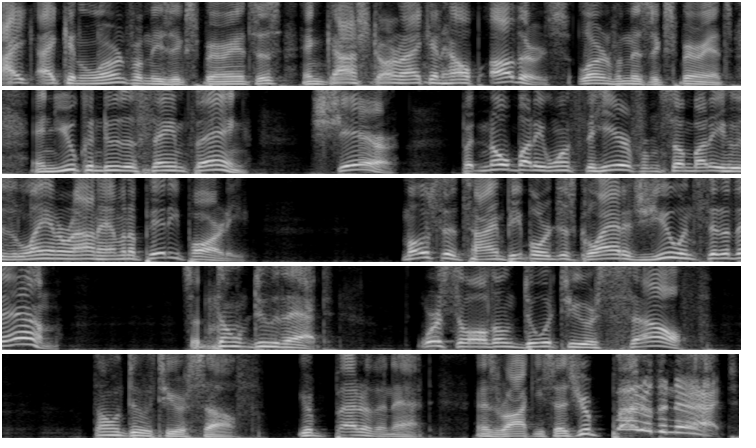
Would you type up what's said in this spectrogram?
I, I can learn from these experiences, and gosh darn, I can help others learn from this experience. And you can do the same thing. Share. But nobody wants to hear from somebody who's laying around having a pity party. Most of the time, people are just glad it's you instead of them. So don't do that. Worst of all, don't do it to yourself. Don't do it to yourself. You're better than that. And as Rocky says, you're better than that.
